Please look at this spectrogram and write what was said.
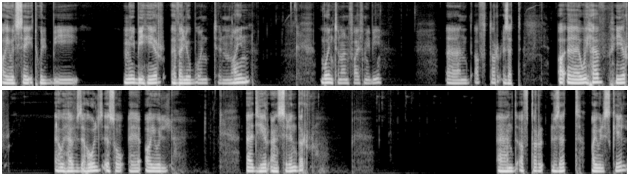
I will say it will be maybe here a value point 9 point 95 maybe. And after that uh, uh, we have here uh, we have the holes. So uh, I will add here a cylinder and after that I will scale.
